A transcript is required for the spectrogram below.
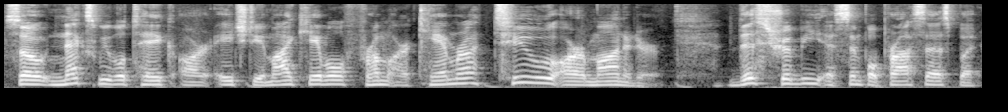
So next we will take our HDMI cable from our camera to our monitor. This should be a simple process, but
